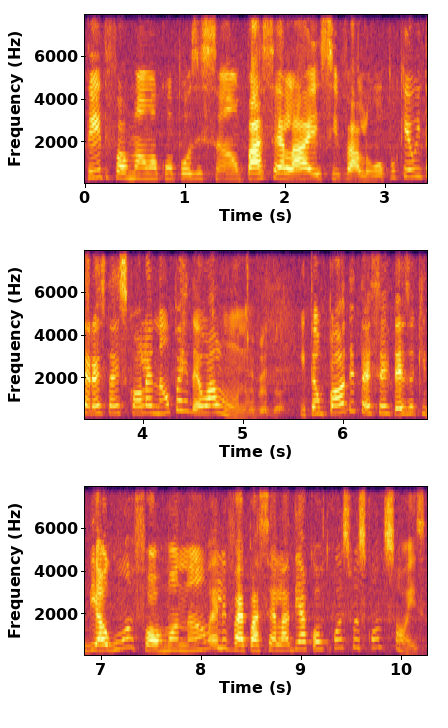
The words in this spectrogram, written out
tente formar uma composição, parcelar esse valor, porque o interesse da escola é não perder o aluno. É verdade. Então, pode ter certeza que, de alguma forma ou não, ele vai parcelar de acordo com as suas condições.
